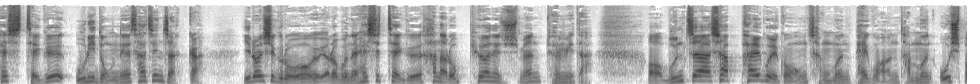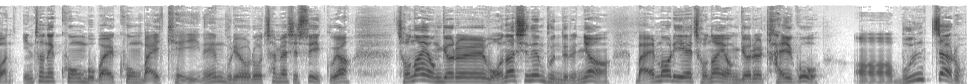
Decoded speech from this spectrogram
해시태그 우리 동네 사진 작가 이런 식으로 여러분의 해시태그 하나로 표현해 주시면 됩니다. 어, 문자 샵 8910 장문 100원, 단문 50원, 인터넷 콩, 모바일 콩, 마이케이는 무료로 참여하실 수 있고요. 전화 연결을 원하시는 분들은요. 말머리에 전화 연결을 달고 어, 문자로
